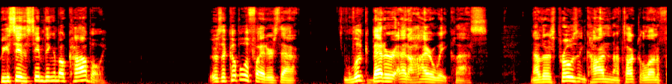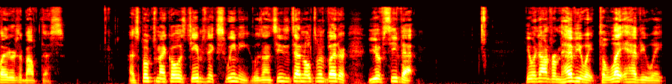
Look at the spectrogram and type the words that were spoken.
We could say the same thing about Cowboy. There's a couple of fighters that look better at a higher weight class. Now there's pros and cons, and I've talked to a lot of fighters about this. I spoke to my co-host James McSweeney, who was on season 10 Ultimate Fighter, UFC vet. He went down from heavyweight to light heavyweight.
